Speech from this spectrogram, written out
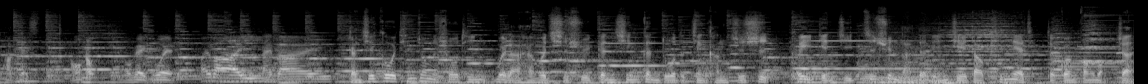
podcast。好，OK，各位，拜拜。拜拜。感谢各位听众的收听，未来还会持续更新更多的健康知识，可以点击资讯栏的连接到 Kinet 的官方网站，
